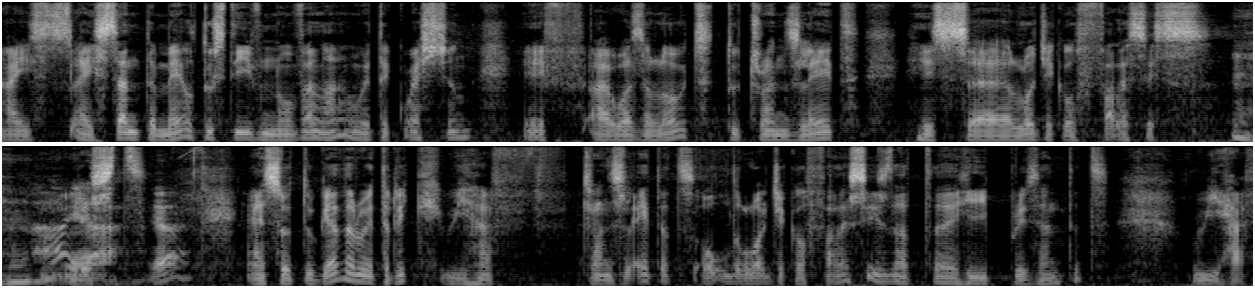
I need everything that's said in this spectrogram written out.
I, I sent a mail to Steven Novella with the question if I was allowed to translate his uh, logical fallacies Ah, yeah. list. Yeah. And so, together with Rick, we have translated all the logical fallacies that uh, he presented. We have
